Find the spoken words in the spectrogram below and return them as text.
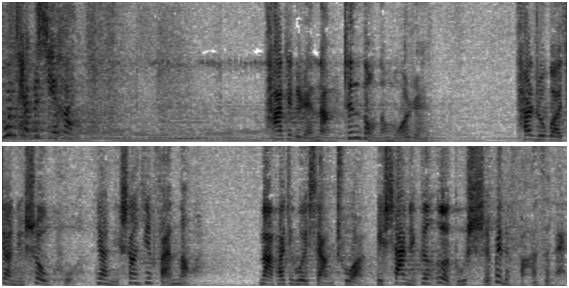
我才不稀罕。他这个人呐，真懂得磨人。他如果叫你受苦，让你伤心烦恼啊，那他就会想出啊，比杀你更恶毒十倍的法子来。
